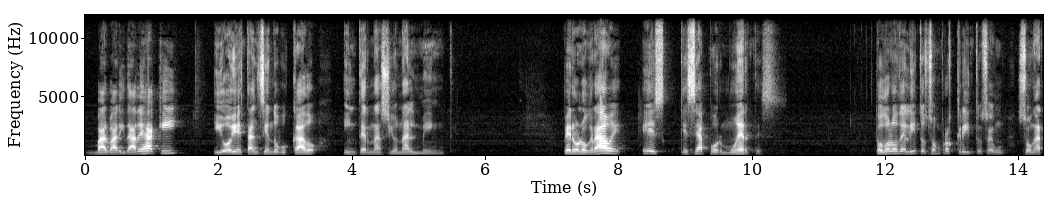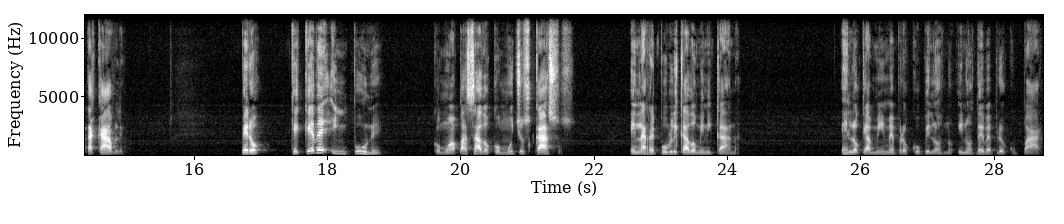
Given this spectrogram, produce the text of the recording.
barbaridades aquí y hoy están siendo buscados internacionalmente. Pero lo grave es que sea por muertes. Todos los delitos son proscritos, son, son atacables. Pero que quede impune, como ha pasado con muchos casos en la República Dominicana, es lo que a mí me preocupa y, y nos debe preocupar.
